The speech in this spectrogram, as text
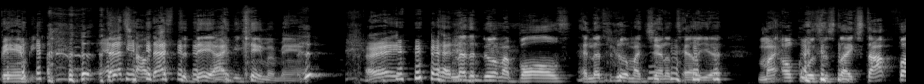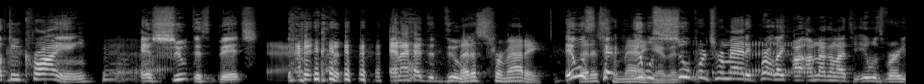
Bambi. That's how. That's the day I became a man. All right, had nothing to do with my balls. Had nothing to do with my genitalia. My uncle was just like, "Stop fucking crying and shoot this bitch," and I had to do That That is traumatic. It was that is ter- traumatic, it was Evan. super traumatic, bro. Like I- I'm not gonna lie to you, it was very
